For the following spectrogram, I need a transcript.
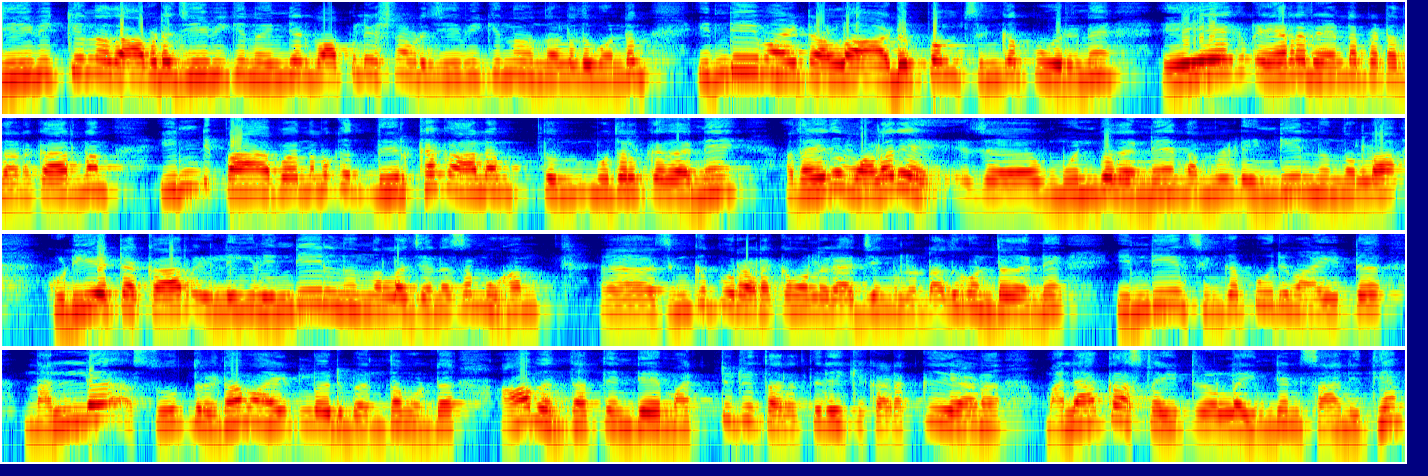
ജീവിക്കുന്നത് അവിടെ ജീവിക്കുന്നു ഇന്ത്യൻ പോപ്പുലേഷൻ അവിടെ ജീവിക്കുന്നു എന്നുള്ളത് കൊണ്ടും ഇന്ത്യയുമായിട്ടുള്ള അടുപ്പം സിംഗപ്പൂരിന് ഏറെ വേണ്ടപ്പെട്ടതാണ്. കാരണം ഇന്ത്യ നമുക്ക് ദീർഘകാലം മുതൽക്ക് തന്നെ അതായത് വളരെ മുൻപ് തന്നെ നമ്മളുടെ ഇന്ത്യയിൽ നിന്നുള്ള കുടിയേറ്റക്കാർ ഇല്ലെങ്കിൽ ഇന്ത്യയിൽ നിന്നുള്ള ജനസമൂഹം സിംഗപ്പൂർ അടക്കമുള്ള രാജ്യങ്ങളുണ്ട്. അതുകൊണ്ട് തന്നെ ഇന്ത്യയും സിംഗപ്പൂരുമായിട്ട് നല്ല സുദൃഢമായിട്ടുള്ള ഒരു ബന്ധമുണ്ട്. ആ ബന്ധത്തിന്റെ മറ്റൊരു തലത്തിലേക്ക് കടക്കുകയാണ് മലാക്ക സ്ട്രൈറ്റിലുള്ള ഇന്ത്യൻ സാന്നിധ്യം.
